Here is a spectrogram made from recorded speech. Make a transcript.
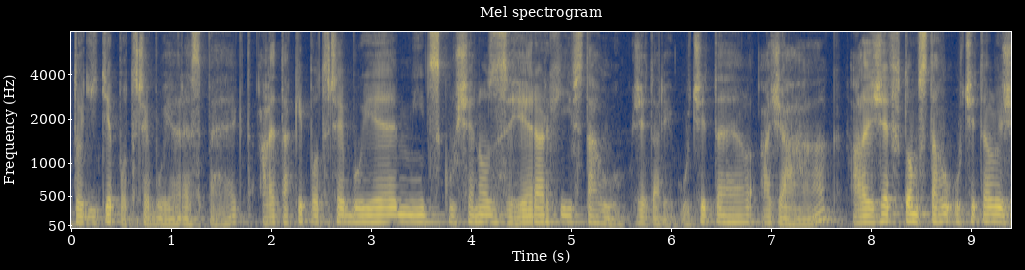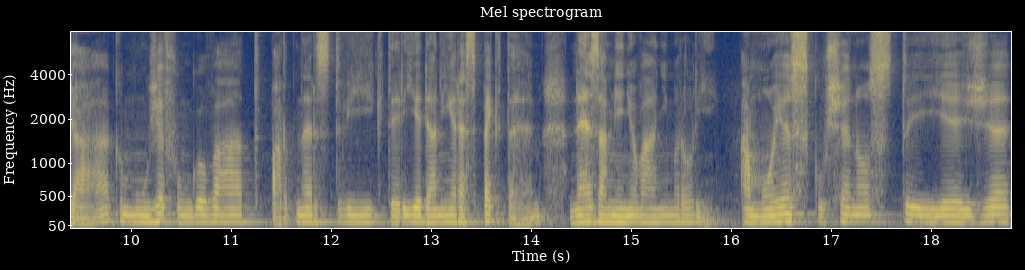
to dítě potřebuje respekt, ale taky potřebuje mít zkušenost s hierarchií vztahů. Že tady učitel a žák, ale že v tom vztahu učitel-žák může fungovat partnerství, který je daný respektem, ne zaměňováním rolí. A moje zkušenost je, že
